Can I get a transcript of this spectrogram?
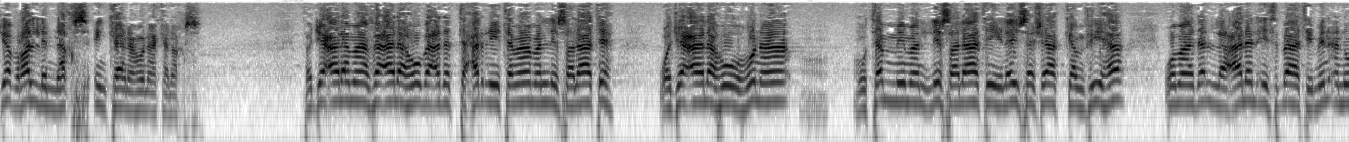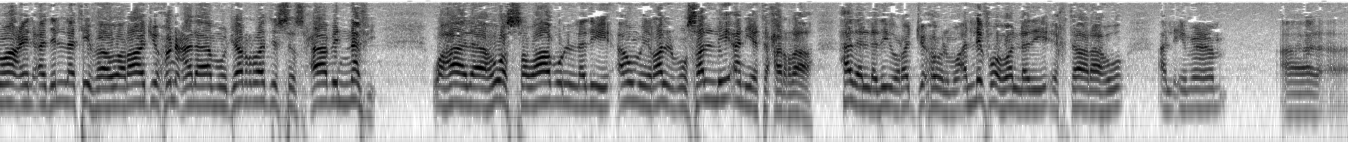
جبرا للنقص إن كان هناك نقص. فجعل ما فعله بعد التحري تماما لصلاته وجعله هنا متمما لصلاته ليس شاكا فيها وما دل على الإثبات من أنواع الأدلة فهو راجح على مجرد استصحاب النفي. وهذا هو الصواب الذي أمر المصلي أن يتحراه. هذا الذي يرجحه المؤلف وهو الذي اختاره الإمام آه،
